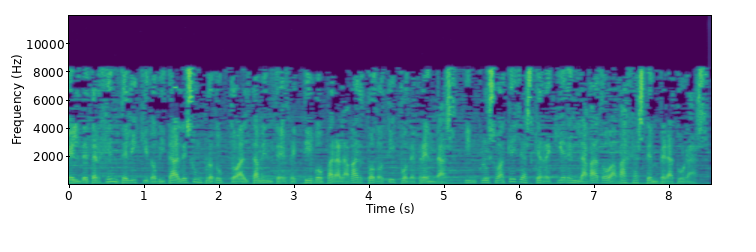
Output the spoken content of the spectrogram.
El detergente líquido Vital es un producto altamente efectivo para lavar todo tipo de prendas, incluso aquellas que requieren lavado a bajas temperaturas.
